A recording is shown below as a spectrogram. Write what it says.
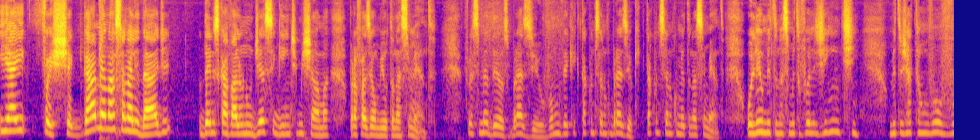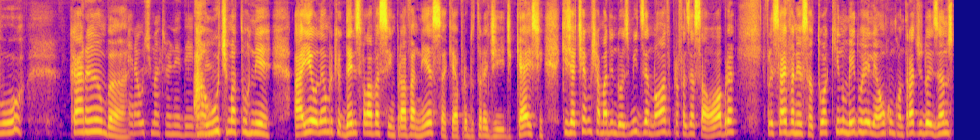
E aí foi chegar a minha nacionalidade. O Denis Carvalho, no dia seguinte, me chama para fazer o Milton Nascimento. Falei assim: meu Deus, Brasil, vamos ver o que está acontecendo com o Brasil, o que está acontecendo com o Milton Nascimento. Olhei o Milton Nascimento e falei: gente, o Milton já tá um vovô caramba. Era a última turnê dele. A né? última turnê. Aí eu lembro que o Denis falava assim pra Vanessa, que é a produtora de, de casting, que já tinha me chamado em 2019 para fazer essa obra. Eu falei assim: ai, Vanessa, eu tô aqui no meio do Rei Leão com um contrato de dois anos,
